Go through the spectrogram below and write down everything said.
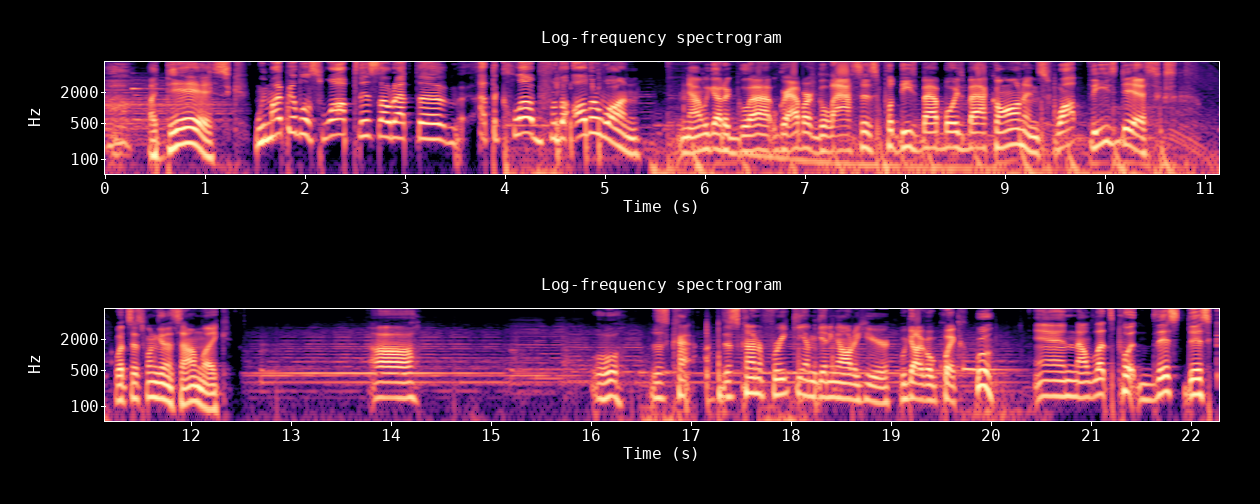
a disc. We might be able to swap this out at the at the club for the other one. Now we gotta grab our glasses, put these bad boys back on, and swap these discs. What's this one gonna sound like? Uh. Oh, this is kind. This is kind of freaky. I'm getting out of here. We gotta go quick. And now let's put this disc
